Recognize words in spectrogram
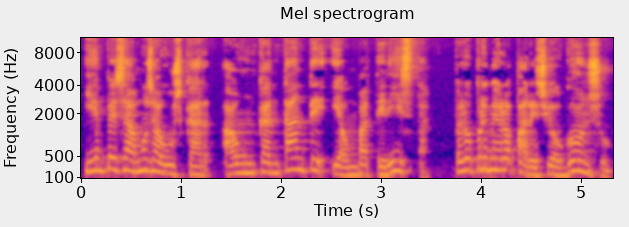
y empezamos a buscar a un cantante y a un baterista. Pero primero apareció Gonzo,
